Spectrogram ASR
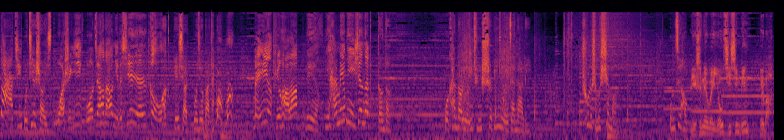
大惊！我介绍一下，我是一，我教导你的新人狗啊。别小，我就把他。没有，听好了，猎，你还没有，你现在等等，我看到有一群士兵围在那里，出了什么事吗？我们最好。你是那位游骑新兵，对吧？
